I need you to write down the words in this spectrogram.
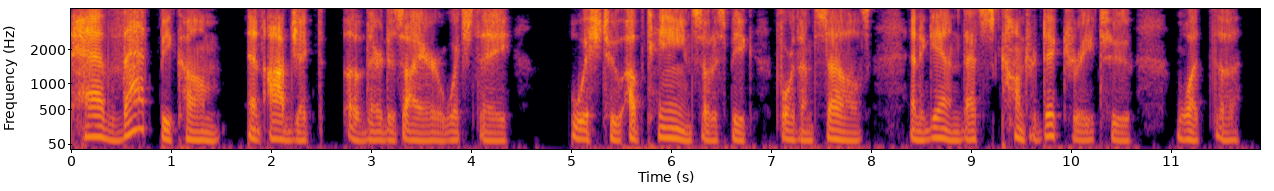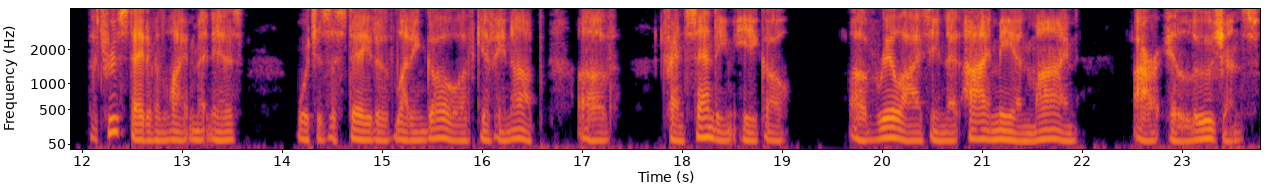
have that become an object of their desire, which they wish to obtain, so to speak, for themselves. And again, that's contradictory to what the, the true state of enlightenment is, which is a state of letting go, of giving up, of transcending ego, of realizing that I, me, and mine are illusions.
